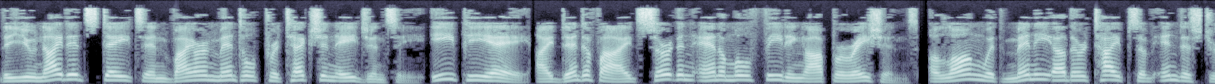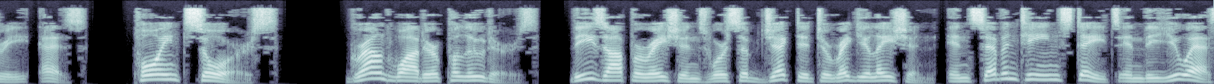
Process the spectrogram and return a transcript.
The United States Environmental Protection Agency EPA identified certain animal feeding operations, along with many other types of industry, as «point source» groundwater polluters. These operations were subjected to regulation. In 17 states in the U.S.,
